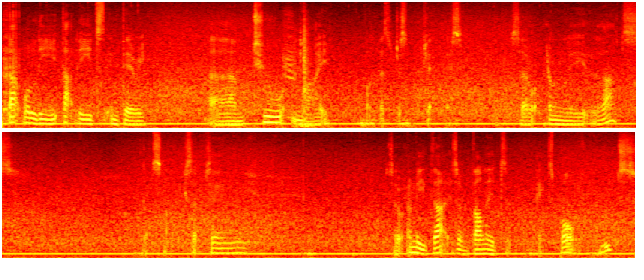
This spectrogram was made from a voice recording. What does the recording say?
that will lead, that leads in theory um, to my, well, let's just check this. So only that, that's not accepting. So only that is a valid export route.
